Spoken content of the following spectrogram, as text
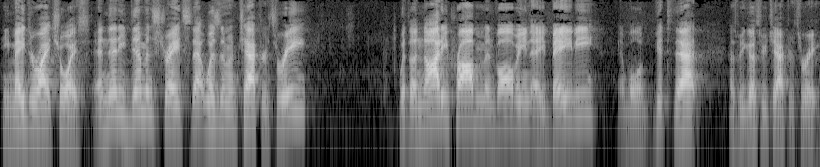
He made the right choice. And then he demonstrates that wisdom in chapter 3 with a knotty problem involving a baby, and we'll get to that as we go through chapter 3.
